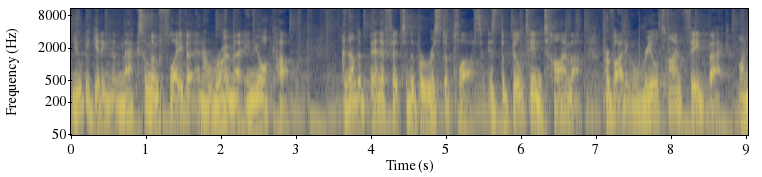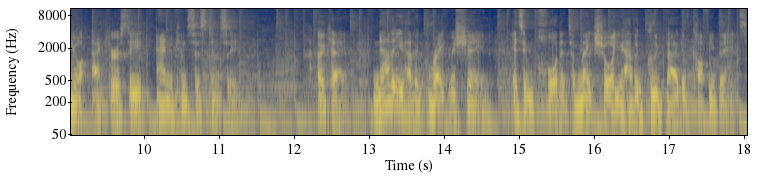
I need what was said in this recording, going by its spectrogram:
you'll be getting the maximum flavour and aroma in your cup. Another benefit to the Barista Plus is the built-in timer, providing real-time feedback on your accuracy and consistency. Okay, now that you have a great machine, it's important to make sure you have a good bag of coffee beans.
